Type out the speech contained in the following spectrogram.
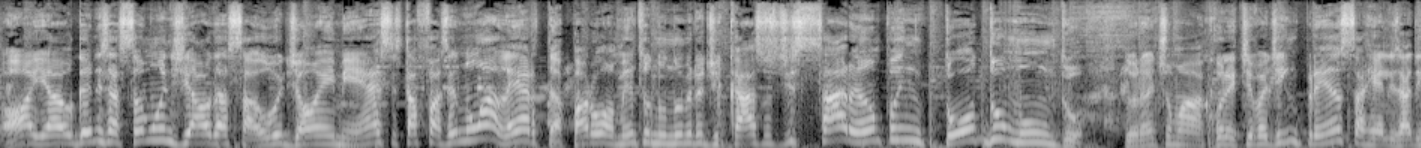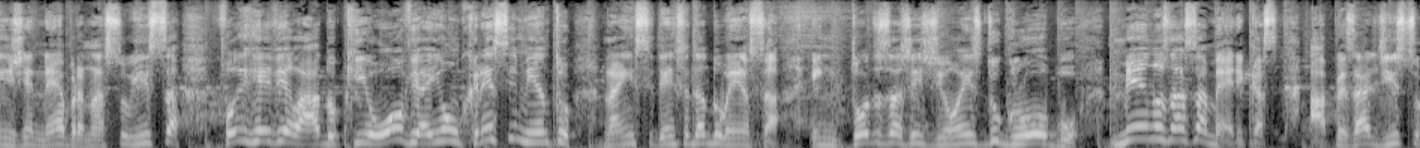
Ó, e a Organização Mundial da Saúde, a OMS, está fazendo um alerta para o aumento no número de casos de sarampo em todo o mundo. Durante uma coletiva de imprensa realizada em Genebra, na Suíça, foi revelado que houve aí um crescimento na incidência da doença em todas as regiões do globo, menos nas Américas. Apesar disso,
